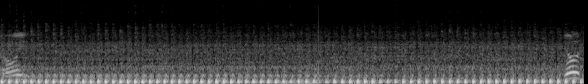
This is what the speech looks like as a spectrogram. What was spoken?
Roy. Yun.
